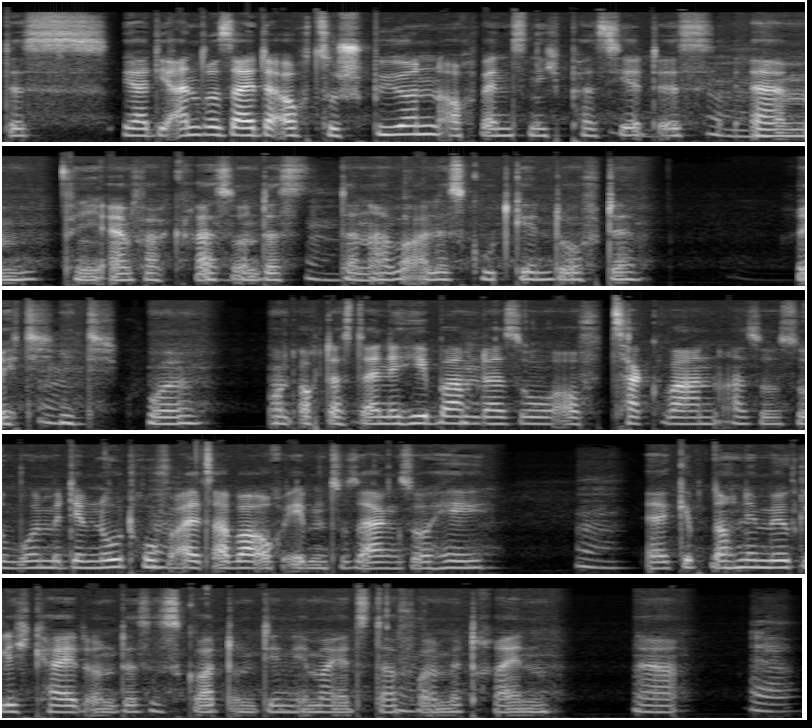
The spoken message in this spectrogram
das, ja, die andere Seite auch zu spüren, auch wenn es nicht passiert ist, mhm. ähm, finde ich einfach krass und dass mhm. dann aber alles gut gehen durfte. Richtig, mhm. richtig cool. Und auch, dass deine Hebammen da so auf Zack waren, also sowohl mit dem Notruf mhm. als aber auch eben zu sagen, so, hey, mhm. äh, gibt noch eine Möglichkeit und das ist Gott und den nehmen wir jetzt da voll mit rein. Ja. Ja.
